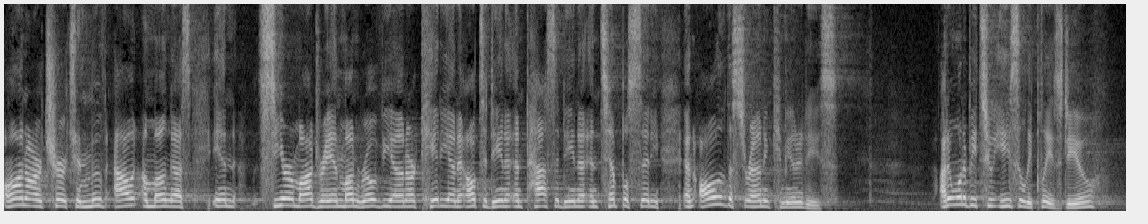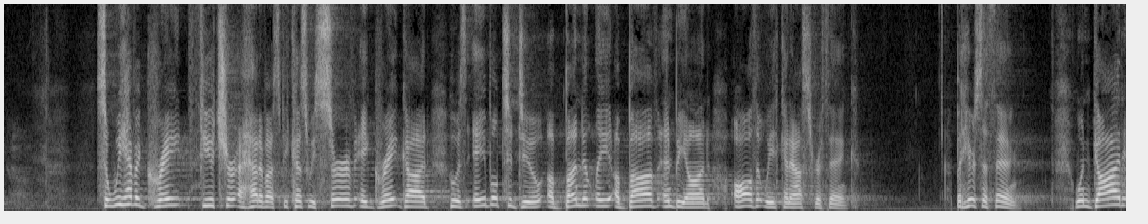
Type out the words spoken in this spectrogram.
on our church and move out among us in Sierra Madre and Monrovia and Arcadia and Altadena and Pasadena and Temple City and all of the surrounding communities. I don't want to be too easily pleased, do you? So we have a great future ahead of us because we serve a great God who is able to do abundantly above and beyond all that we can ask or think. But here's the thing when God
